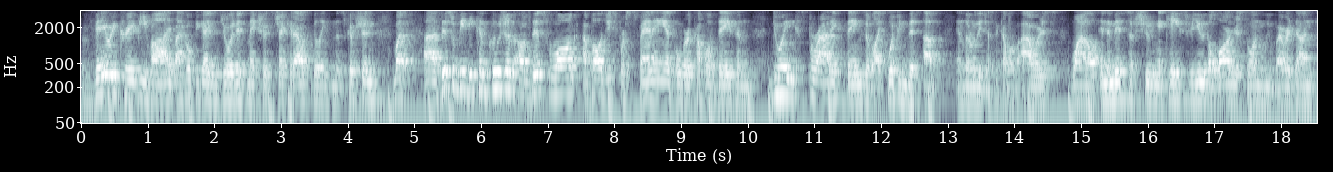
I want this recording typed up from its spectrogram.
very creepy vibe. I hope you guys enjoyed it. Make sure to check it out, the link in the description. But uh, this would be the conclusion of this vlog. Apologies for spanning it over a couple of days and doing sporadic things of like whipping this up in literally just a couple of hours while in the midst of shooting a case review, the largest one we've ever done.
